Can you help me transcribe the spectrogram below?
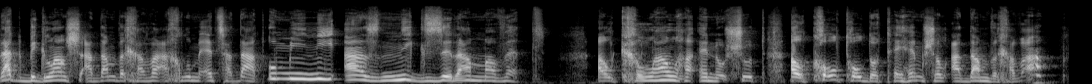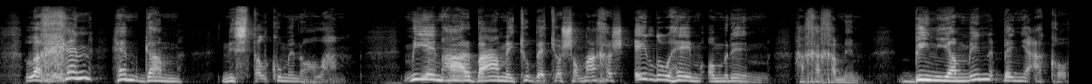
רק בגלל שאדם וחווה אכלו מעץ הדת, ומיני אז נגזרה מוות על כלל האנושות, על כל תולדותיהם של אדם וחווה, לכן הם גם נסתלקו מן העולם. מי הם הארבעה מתו ביתו של נחש? אלו הם אומרים החכמים. בנימין בן יעקב,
